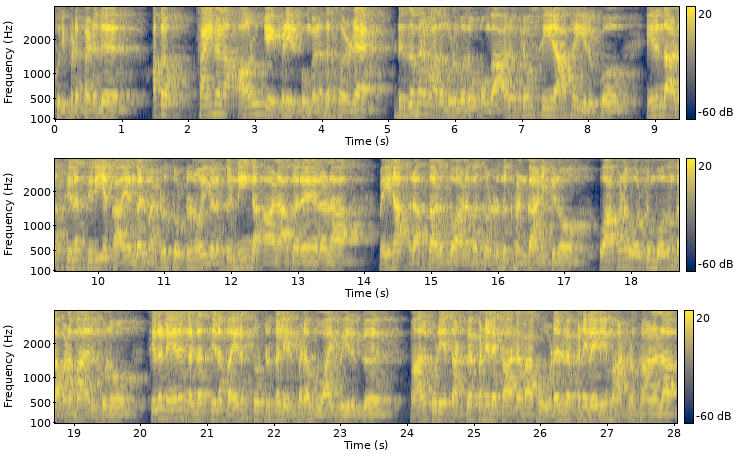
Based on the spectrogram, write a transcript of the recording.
குறிப்பிடப்படுது. அப்புறம் ஃபைனலாக ஆரோக்கியம் எப்படி இருக்குங்கிறத சொல்கிறேன் டிசம்பர் மாதம் முழுவதும் உங்கள் ஆரோக்கியம் சீராக இருக்கும் இருந்தாலும் சில சிறிய காயங்கள் மற்றும் தொற்று நோய்களுக்கு நீங்கள் ஆளாக மெயினாக ரத்த அழுத்தம் அளவை தொடர்ந்து கண்காணிக்கணும். வாகனம் ஓட்டும் போதும் கவனமாக இருக்கணும். சில நேரங்களில் சில வைரஸ் தொற்றுக்கள் ஏற்பட வாய்ப்பு இருக்குது மாறக்கூடிய தட்வெப்பநிலை காரணமாக உடல் வெப்பநிலையிலேயும் மாற்றம் காணலாம்.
